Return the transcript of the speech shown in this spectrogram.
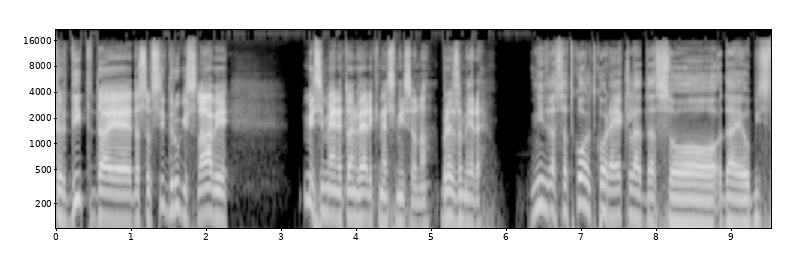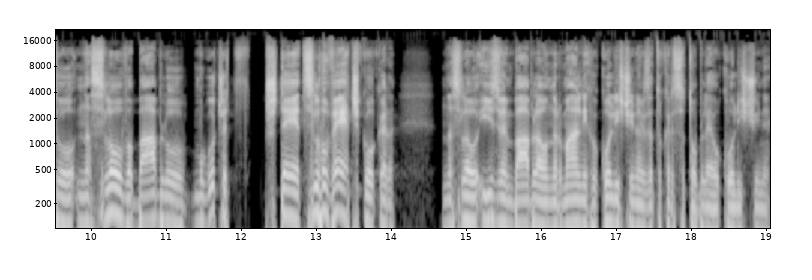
trditi, da, je, da so vsi drugi slabi, mislim, meni je to en velik nesmisel, no, brez zamere. Mi dva sta tako ali tako rekla, da, so, da je v bistvu naslov v Bablu mogoče šteje celo več kot kar naslov izven Babla v normalnih okoliščinah, zato ker so to bile okoliščine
